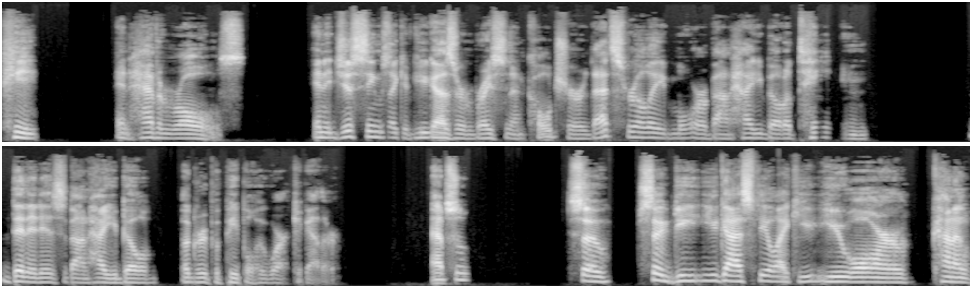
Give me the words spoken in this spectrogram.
heat and having roles. And it just seems like if you guys are embracing that culture, that's really more about how you build a team than it is about how you build a group of people who work together. Absolutely. So, so do you guys feel like you you are kind of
